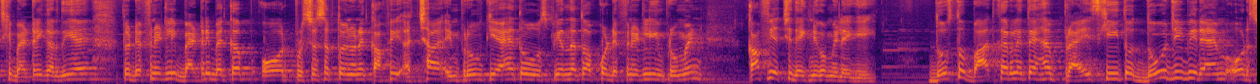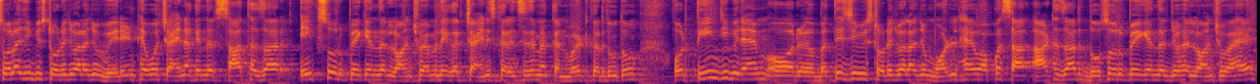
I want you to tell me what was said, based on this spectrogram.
की बैटरी कर दी है। तो डेफिनेटली बैटरी बैकअप और प्रोसेसर तो इन्होंने काफ़ी अच्छा इंप्रूव किया है तो उसके अंदर तो आपको डेफिनेटली इंप्रूवमेंट काफ़ी अच्छी देखने को मिलेगी। दोस्तों, बात कर लेते हैं प्राइस की। तो दो जीबी रैम और सोलह जीबी स्टोरेज वाला जो वेरिएंट है, वो चाइना के अंदर सात हज़ार एक सौ रुपए के अंदर लॉन्च हुआ है। मतलब अगर चाइनीज़ करेंसी से मैं कन्वर्ट कर दूँ तो। और तीन जीबी रैम और बत्तीस जीबी स्टोरेज वाला जो मॉडल है, वो आपका आठ हज़ार दो सौ रुपए के अंदर जो है लॉन्च हुआ है।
